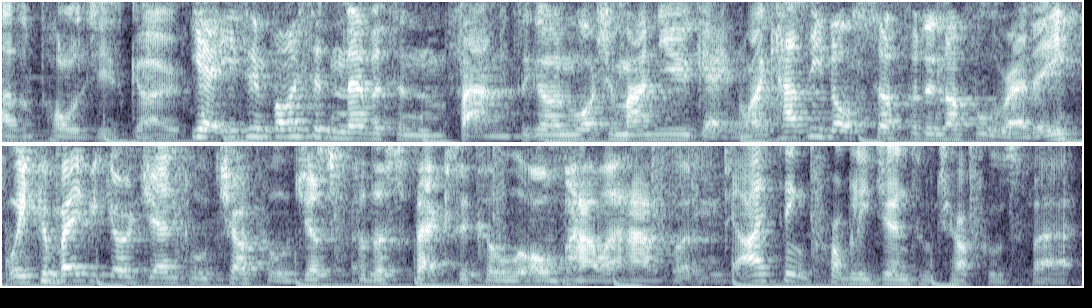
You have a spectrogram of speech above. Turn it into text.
as apologies go. Yeah, he's invited an Everton fan to go and watch a Man U game. Like, has he not suffered enough already? We could maybe go gentle chuckle just for the spectacle of how it happened. I think probably gentle chuckle's fair.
